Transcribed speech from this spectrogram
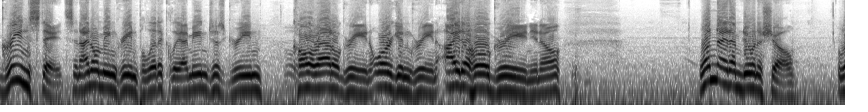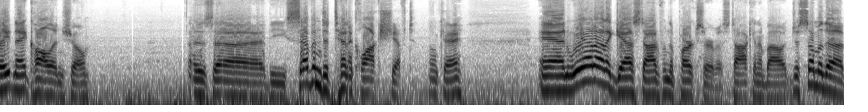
green states, and I don't mean green politically. I mean just green, Colorado green, Oregon green, Idaho green. You know. One night I'm doing a show, late night call-in show. It was uh, the seven to ten o'clock shift. Okay. And we had on a guest on from the Park Service talking about just some of the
